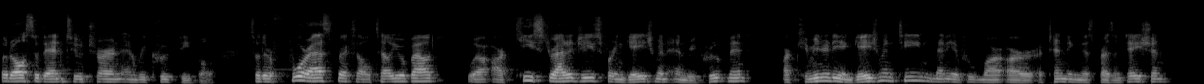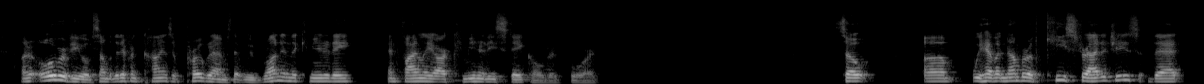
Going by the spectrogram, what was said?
but also then to turn and recruit people. So there are four aspects I'll tell you about. Well, our key strategies for engagement and recruitment, our community engagement team, many of whom are, are attending this presentation, an overview of some of the different kinds of programs that we run in the community, and finally, our community stakeholders board. So um, we have a number of key strategies that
